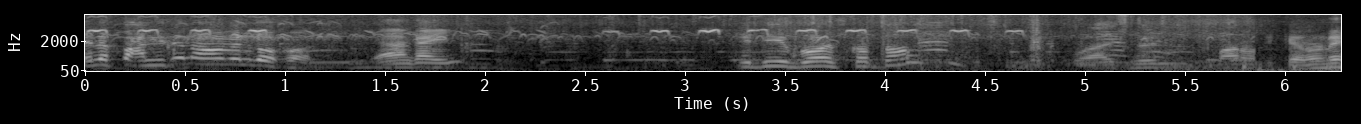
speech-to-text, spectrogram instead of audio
এলে পানিতে নামাবেন কখন? এটি বয়স কত? এই কারণে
